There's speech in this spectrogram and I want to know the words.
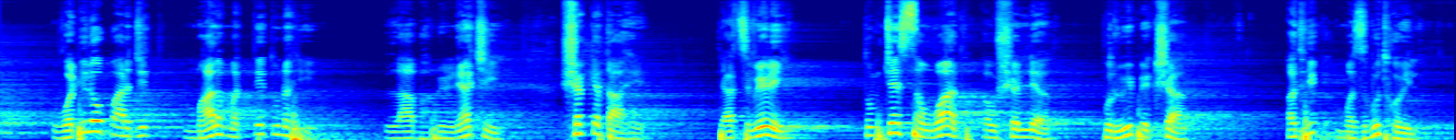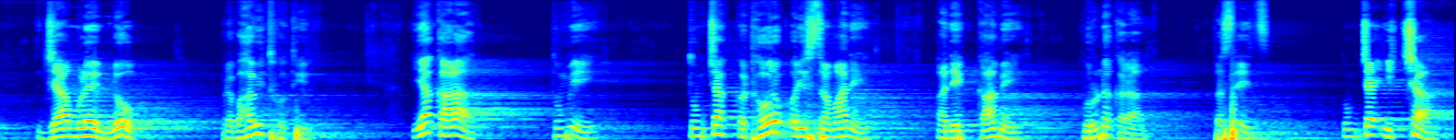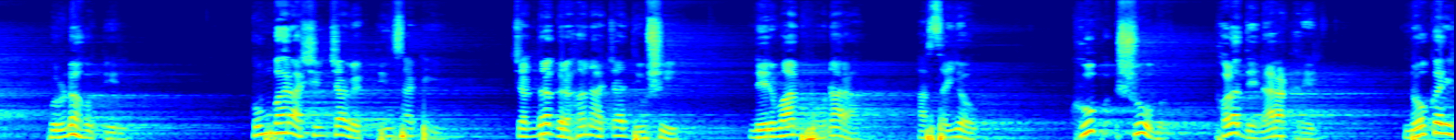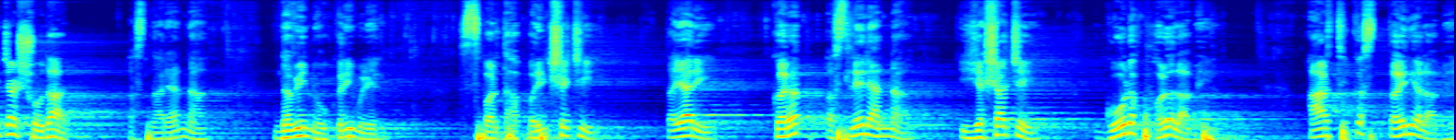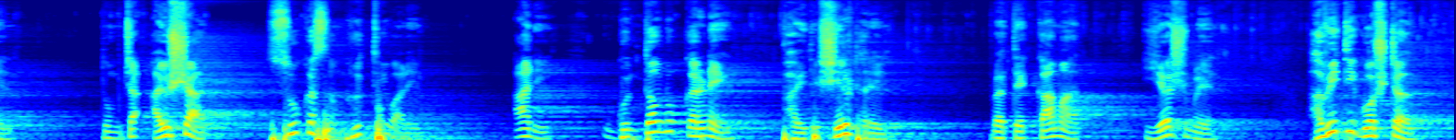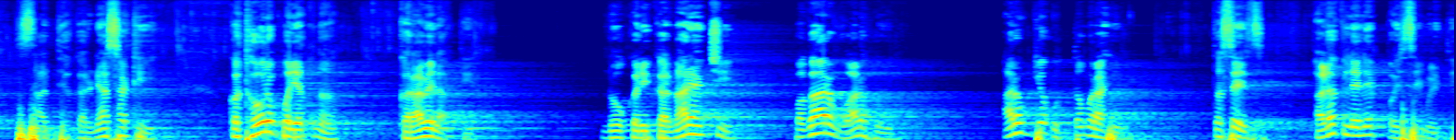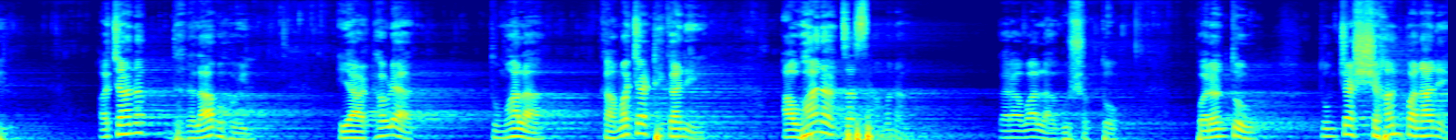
वडिलोपार्जित मालमत्तेतूनही लाभ मिळण्याची शक्यता आहे. त्याचवेळी तुमचे संवाद कौशल्य पूर्वीपेक्षा अधिक मजबूत होईल ज्यामुळे लोक प्रभावित होतील. या काळात तुम्ही तुमच्या कठोर परिश्रमाने अनेक कामे पूर्ण कराल तसेच तुमच्या इच्छा पूर्ण होतील. कुंभ राशींच्या व्यक्तींसाठी चंद्रग्रहणाच्या दिवशी निर्माण होणारा हा संयोग खूप शुभ फळ देणारा ठरेल. नोकरीच्या शोधात असणाऱ्यांना नवी नोकरी मिळेल. स्पर्धा परीक्षेची तयारी करत असलेल्यांना यशाचे गोड फळ लाभेल. आर्थिक स्थैर्य लाभेल. तुमच्या आयुष्यात सुख समृद्धी वाढेल आणि गुंतवणूक करणे फायदेशीर ठरेल. प्रत्येक कामात यश मिळेल. हवी ती गोष्ट साध्य करण्यासाठी कठोर प्रयत्न करावे लागतील. नोकरी करणाऱ्यांची पगार वाढ होईल. आरोग्य उत्तम राहील. तसेच अडकलेले पैसे मिळतील. अचानक धनलाभ होईल. या आठवड्यात तुम्हाला कामाच्या ठिकाणी आव्हानांचा सामना करावा लागू शकतो. परंतु तुमच्या शहाणपणाने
